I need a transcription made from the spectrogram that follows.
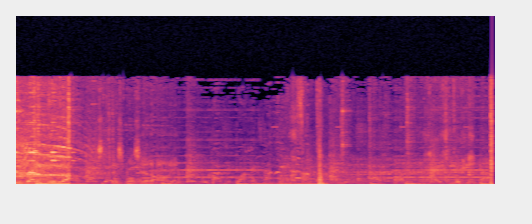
Dismal's got a bounty. Stab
